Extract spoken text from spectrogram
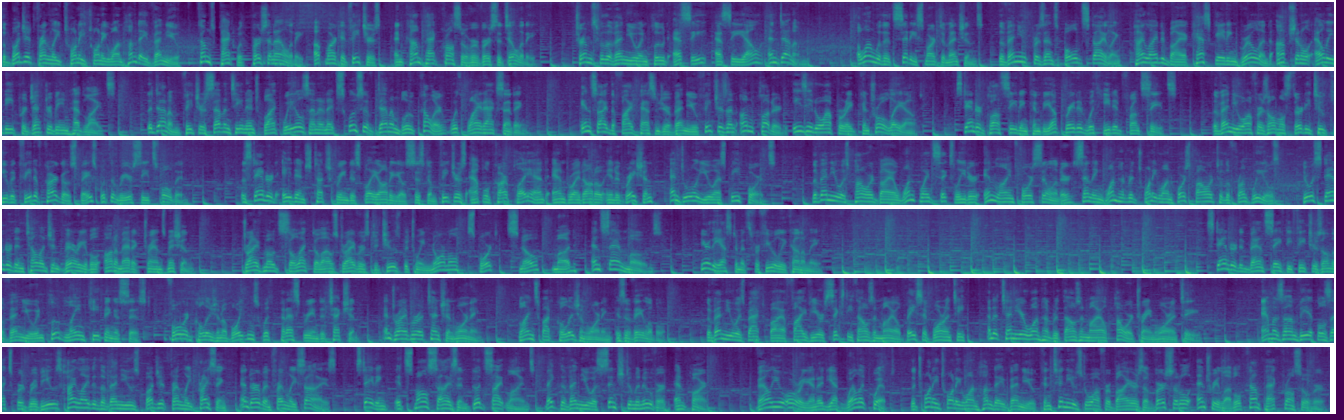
The budget-friendly 2021 Hyundai Venue comes packed with personality, upmarket features, and compact crossover versatility. Trims for the Venue include SE, SEL, and Denim. Along with its city smart dimensions, the Venue presents bold styling highlighted by a cascading grille and optional LED projector beam headlights. The Denim features 17-inch black wheels and an exclusive denim blue color with white accenting. Inside the five-passenger Venue features an uncluttered, easy-to-operate control layout. Standard cloth seating can be upgraded with heated front seats. The Venue offers almost 32 cubic feet of cargo space with the rear seats folded. The standard 8-inch touchscreen display audio system features Apple CarPlay and Android Auto integration and dual USB ports. The Venue is powered by a 1.6-liter inline four-cylinder sending 121 horsepower to the front wheels through a standard intelligent variable automatic transmission. Drive Mode Select allows drivers to choose between normal, sport, snow, mud, and sand modes. Here are the estimates for fuel economy. Standard advanced safety features on the Venue include lane keeping assist, forward collision avoidance with pedestrian detection, and driver attention warning. Blind spot collision warning is available. The Venue is backed by a 5-year 60,000-mile basic warranty and a 10-year 100,000-mile powertrain warranty. Amazon Vehicles expert reviews highlighted the Venue's budget-friendly pricing and urban-friendly size, stating its small size and good sightlines make the Venue a cinch to maneuver and park. Value-oriented yet well-equipped, the 2021 Hyundai Venue continues to offer buyers a versatile entry-level compact crossover.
